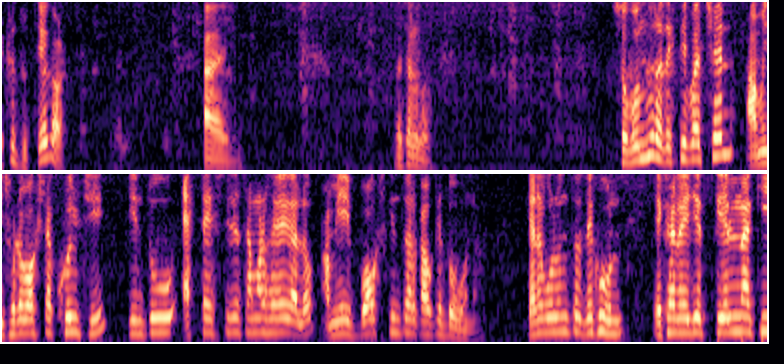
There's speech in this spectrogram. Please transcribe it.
একটু দূর থেকে কর। আয়। চলো কর। সো বন্ধুরা, দেখতেই পাচ্ছেন, আমি ছোট বক্সটা খুলছি, কিন্তু একটা এক্সপিরিয়েন্স আমার হয়ে গেল। আমি এই বক্স কিন্তু আর কাউকে দেবো না। কেন বলুন তো? দেখুন, এখানে এই যে তেল না কি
